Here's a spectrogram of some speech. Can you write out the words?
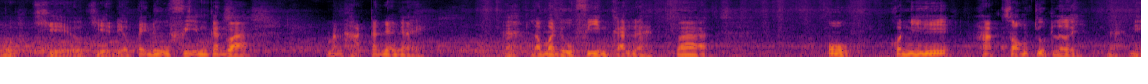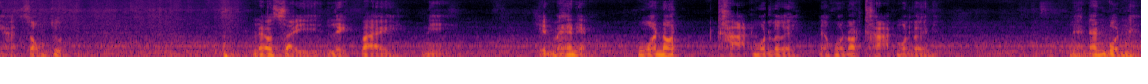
โอเคโอเค เดี๋ยวไปดูฟิล์มกันว่ามันหักกันยังไงอะเรามาดูฟิล์มกันนะว่า โอ้ คนนี้หักสองจุดเลยนะนี่หักสองจุด แล้วใส่เหล็กไปนี่เห็นไหมเนี่ยหัวน็อตขาดหมดเลยนะหัวน็อตขาดหมดเลยเนี่ยเนี่ยด้านบนเนี่ย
